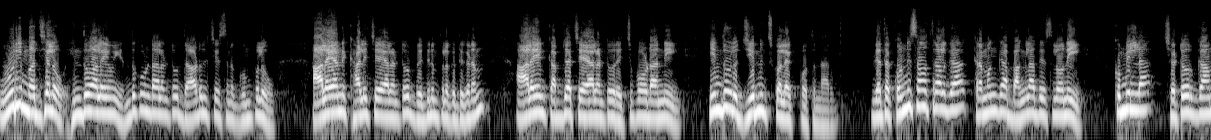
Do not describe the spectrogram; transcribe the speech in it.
ఊరి మధ్యలో హిందూ ఆలయం ఎందుకు ఉండాలంటూ దాడులు చేసిన గుంపులు ఆలయాన్ని ఖాళీ చేయాలంటూ బెదిరింపులకు దిగడం ఆలయం కబ్జా చేయాలంటూ రెచ్చిపోవడాన్ని హిందువులు జీర్ణించుకోలేకపోతున్నారు. గత కొన్ని సంవత్సరాలుగా క్రమంగా బంగ్లాదేశ్లోని కుమిల్లా చటోర్గాం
